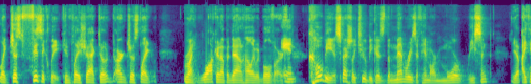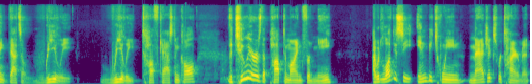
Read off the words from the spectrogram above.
like just physically can play Shaq, don't aren't just like right walking up and down Hollywood Boulevard. And Kobe, especially too, because the memories of him are more recent. Yep. I think that's a really really tough casting call. The two eras that pop to mind for me, I would love to see in between Magic's retirement,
